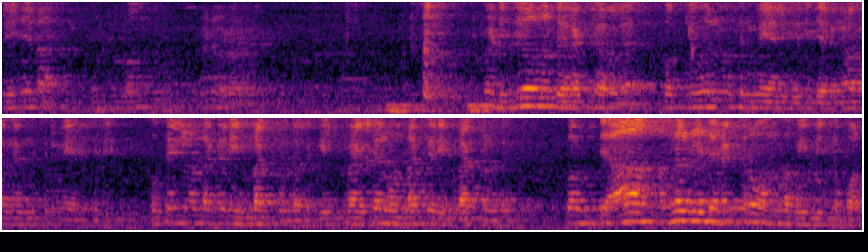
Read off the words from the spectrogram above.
വിജയേട്ടാ, ഡിജി വന്ന ഡയറക്ടറിൽ ഇപ്പൊ ക്യൂ എന്ന സിനിമയായാലും ശരി ജനങ്ങളെ എന്ന സിനിമയായാലും ശരി സൊസൈറ്റിയിൽ ഉണ്ടാക്കിയ ഒരു ഇമ്പാക്ട് ഉണ്ട് അല്ലെങ്കിൽ പ്രേക്ഷകരിൽ ഉണ്ടാക്കിയ ഒരു ഇമ്പാക്ട് ഉണ്ട്. അപ്പൊ ആ അങ്ങനെ ഒരു ഡയറക്ടർ വന്ന് സമീപിച്ചപ്പോൾ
